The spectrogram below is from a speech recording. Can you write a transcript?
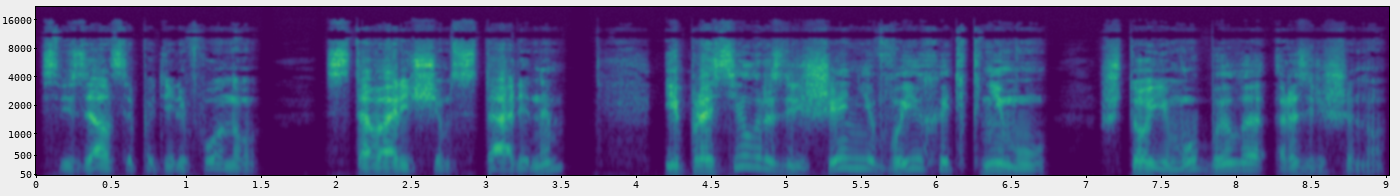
связался по телефону с товарищем Сталиным и просил разрешения выехать к нему, что ему было разрешено.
